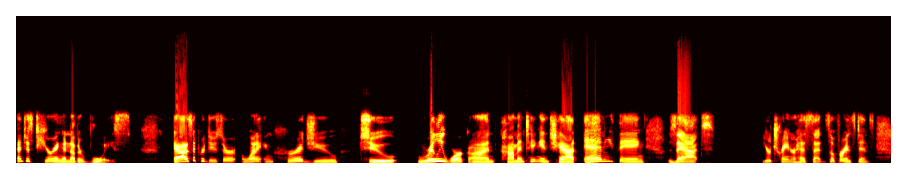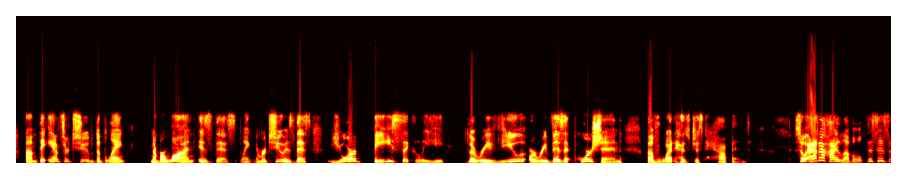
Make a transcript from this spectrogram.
and just hearing another voice. As a producer, I want to encourage you to really work on commenting in chat anything that your trainer has said. So, for instance, um, the answer to the blank number one is this, blank number two is this. You're basically the review or revisit portion of what has just happened. So, at a high level, this is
